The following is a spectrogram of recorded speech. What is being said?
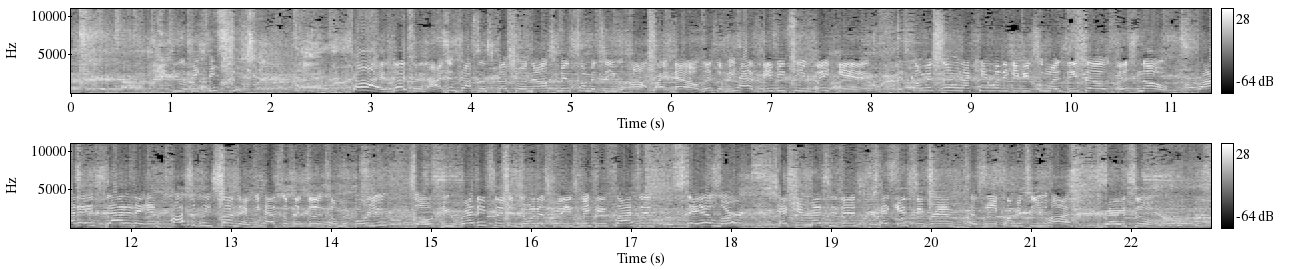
You a big bitch, bitch. Guys, listen, I just got some special announcements coming to you hot right now. Listen, we have BBT Weekend. It's coming soon. I can't really give you too much details. Just know Friday, Saturday, and possibly Sunday, we have something good coming for you. So if you're ready to join us for these weekend classes, stay alert, check your messages, check Instagram because we're coming to you hot.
